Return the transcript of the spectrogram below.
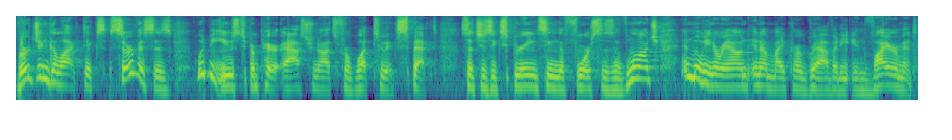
Virgin Galactic's services would be used to prepare astronauts for what to expect, such as experiencing the forces of launch and moving around in a microgravity environment.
